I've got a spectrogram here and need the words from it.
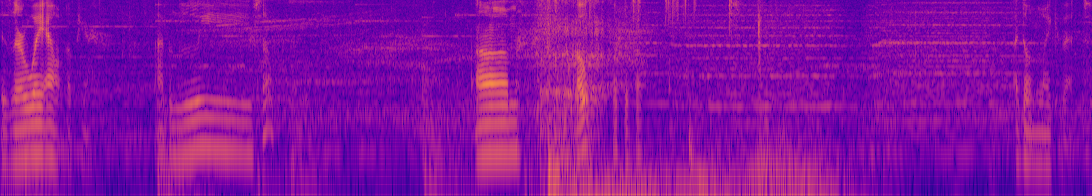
Is there a way out up here? I believe so. Um. Oh, what the fuck? I don't like that.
